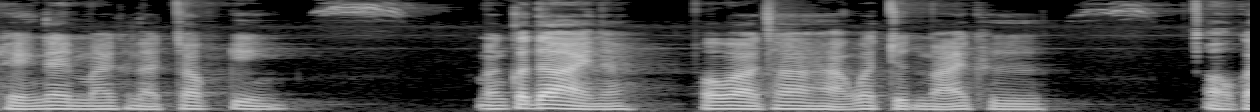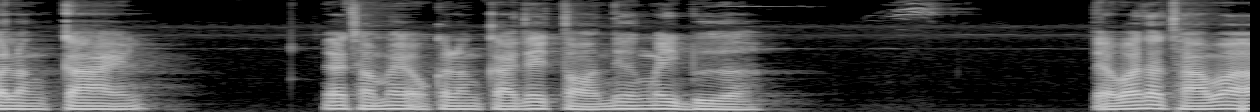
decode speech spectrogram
เพลงได้ไหมขณะจ็อกกิ้ง มันก็ได้นะ เพราะว่าถ้าหากว่าจุดหมายคือออกกำลังกาย และทำให้ออกกำลังกายได้ต่อเนื่องไม่เบื่อ แต่ว่าถ้าถามว่า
